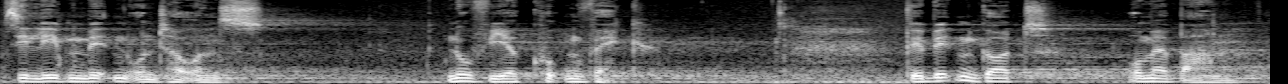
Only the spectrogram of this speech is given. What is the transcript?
Sie leben mitten unter uns. Nur wir gucken weg. Wir bitten Gott um Erbarmen.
